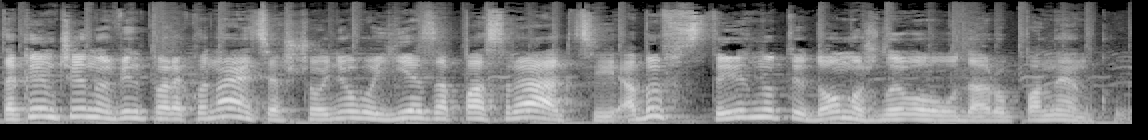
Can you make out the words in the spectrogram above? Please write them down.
Таким чином він переконається, що у нього є запас реакції, аби встигнути до можливого удару паненкою.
